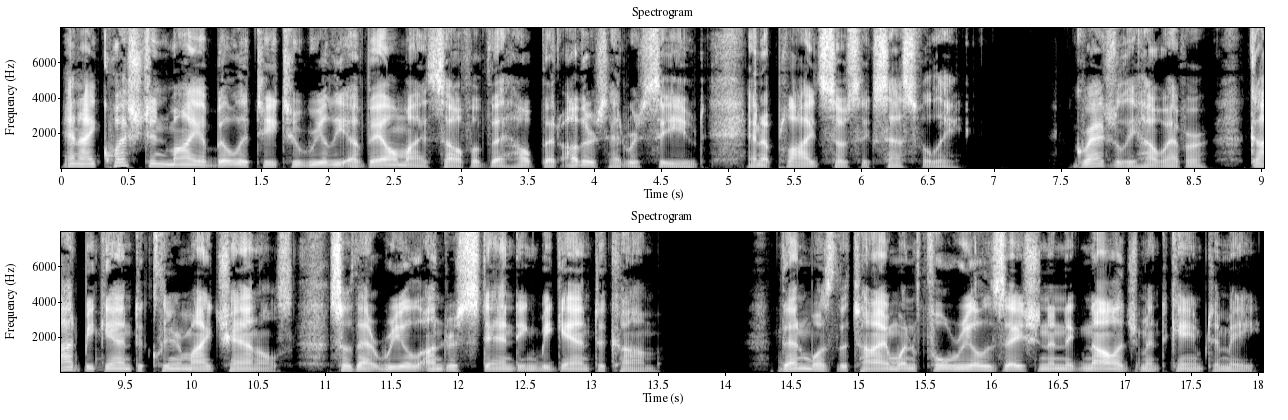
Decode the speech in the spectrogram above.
and I questioned my ability to really avail myself of the help that others had received and applied so successfully. Gradually, however, God began to clear my channels so that real understanding began to come. Then was the time when full realization and acknowledgement came to me.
